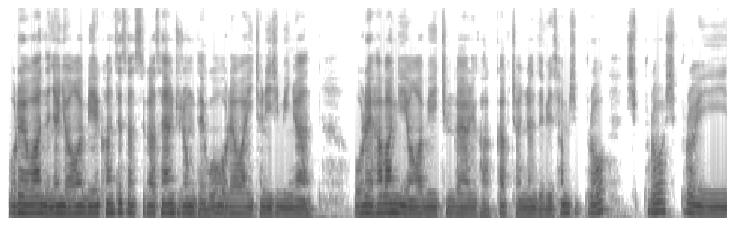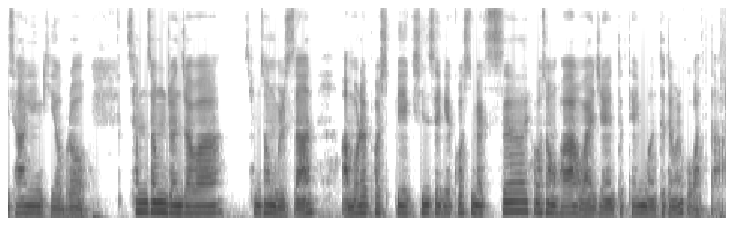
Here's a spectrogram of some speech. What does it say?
올해와 내년 영업이익 컨센서스가 사양 조정되고 올해와 2022년 올해 하반기 영업이익 증가율이 각각 전년 대비 30%, 10%, 10% 이상인 기업으로 삼성전자와 삼성물산, 아모레퍼시픽, 신세계, 코스맥스, 효성화학, YG 엔터테인먼트 등을 꼽았다.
